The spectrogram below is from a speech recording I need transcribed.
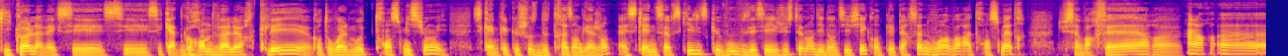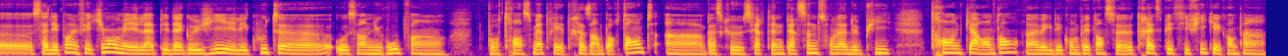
qui colle avec ces, ces, quatre grandes valeurs clés. Quand on voit le mot de transmission, c'est quand même quelque chose de très engageant. Est-ce qu'il y a une soft skills que vous, vous essayez justement d'identifier quand les personnes vont avoir à transmettre du savoir-faire euh Alors, euh, ça dépend effectivement, mais la pédagogie et l'écoute euh, au sein du groupe, pour transmettre est très importante euh, parce que certaines personnes sont là depuis 30, 40 ans avec des compétences euh, très spécifiques. Et quand un,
